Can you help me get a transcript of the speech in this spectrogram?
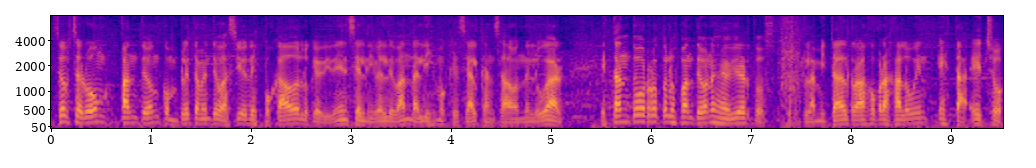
se observó un panteón completamente vacío y despojado, lo que evidencia el nivel de vandalismo que se ha alcanzado en el lugar. Están todos rotos los panteones abiertos. La mitad del trabajo para Halloween está hecho.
